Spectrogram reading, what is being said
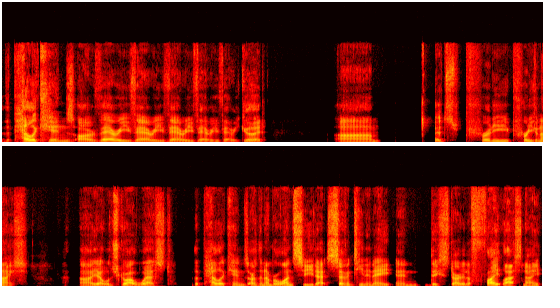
the Pelicans are very, very, very, very, very good. Um, it's pretty, pretty nice. Uh, yeah, we'll just go out west. the Pelicans are the number one seed at 17 and 8, and they started a fight last night.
